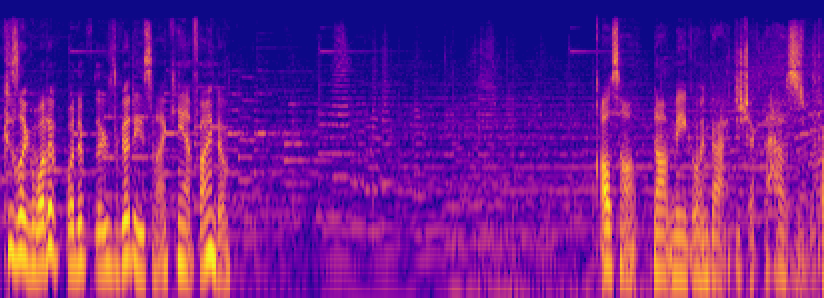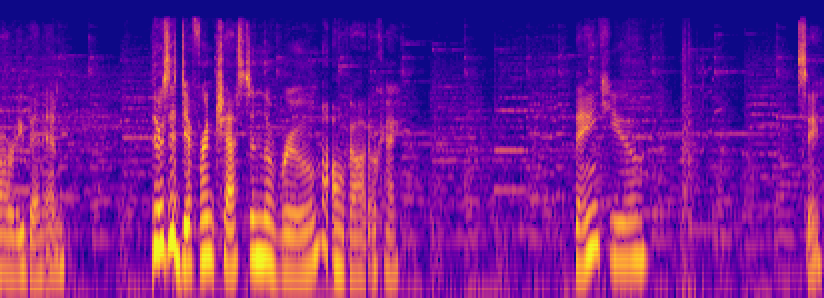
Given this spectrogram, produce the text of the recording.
Because, like, what if, what if there's goodies and I can't find them? Also, not me going back to check the houses we've already been in. There's a different chest in the room? Oh god, okay. Thank you. Let's see.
